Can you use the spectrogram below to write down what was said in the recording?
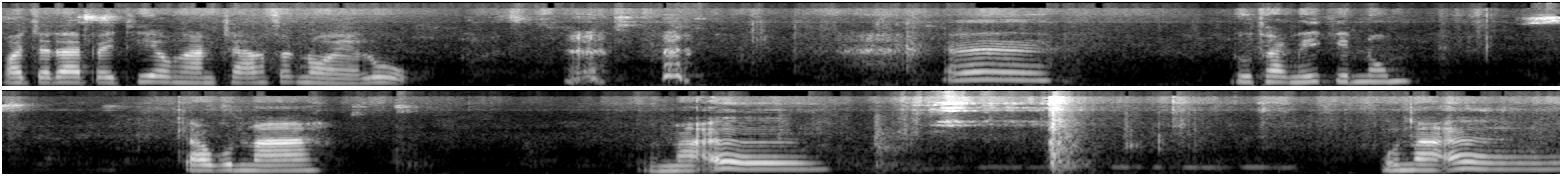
ว่าจะได้ไปเที่ยวงานช้างสักหน่อยลูกดูทางนี้กินนม เจ้าบุญมา บุญมาเอ้ยบุญมาเอ้ย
